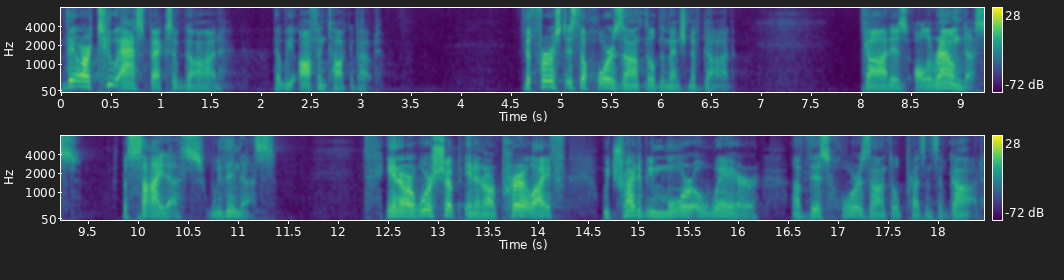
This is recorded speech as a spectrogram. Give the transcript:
There are two aspects of God that we often talk about. The first is the horizontal dimension of God. God is all around us, beside us, within us. In our worship and in our prayer life, we try to be more aware of this horizontal presence of God.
